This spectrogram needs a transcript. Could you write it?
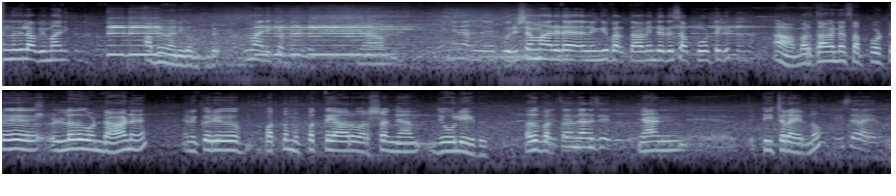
എന്നതിൽ അഭിമാനിക്കുന്നുണ്ടോ? അഭിമാനിക്കുന്നുണ്ട്. അഭിമാനിക്കുന്നുണ്ട്? എങ്ങനെയാണ് പുരുഷന്മാരുടെ അല്ലെങ്കിൽ ഭർത്താവിന്റെ ഒരു സപ്പോർട്ട് കിട്ടുന്നത്? ആ ഭർത്താവിന്റെ സപ്പോർട്ട് ഉള്ളത് കൊണ്ടാണ് എനിക്കൊരു പത്ത് മുപ്പത്തി ആറ് വർഷം ഞാൻ ജോലി ചെയ്തു. അത് ഭർത്താവ് എന്താണ് ചെയ്തത്? ഞാൻ ടീച്ചറായിരുന്നു. ടീച്ചറായിരുന്നു.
